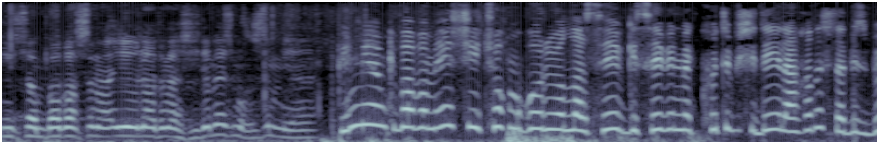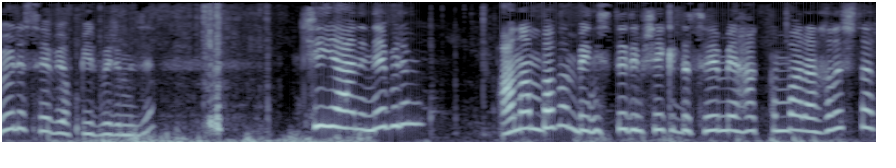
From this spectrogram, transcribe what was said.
insan babasına, evladına şey demez mi kızım ya? Bilmiyorum ki babam her şeyi çok mu görüyorlar? Sevgi, sevilmek kötü bir şey değil arkadaşlar. Biz böyle seviyoruz birbirimizi. Ki yani ne bileyim anam babam ben istediğim şekilde sevmeye hakkım var arkadaşlar.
